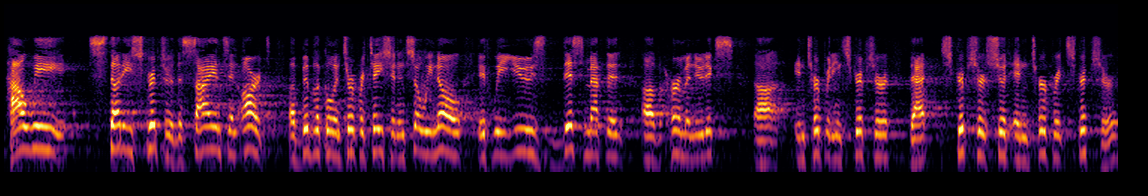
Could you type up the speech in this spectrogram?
How we study Scripture, the science and art of biblical interpretation. And so we know if we use this method of hermeneutics, uh, interpreting Scripture, that Scripture should interpret Scripture,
